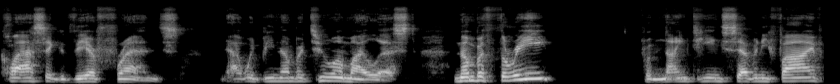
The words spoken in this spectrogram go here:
classic, Dear Friends. That would be number two on my list. Number three, from 1975,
